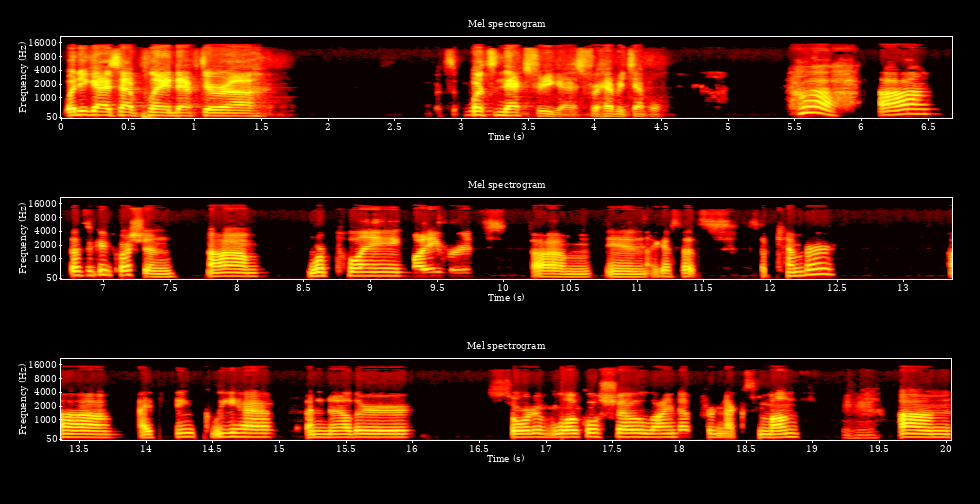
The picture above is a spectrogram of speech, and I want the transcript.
what do you guys have planned after? uh What's what's next for you guys for Heavy Temple? um, that's a good question. Um, we're playing Muddy Roots um, in I guess that's September. Um, I think we have another sort of local show lined up for next month. Mhm. Um,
